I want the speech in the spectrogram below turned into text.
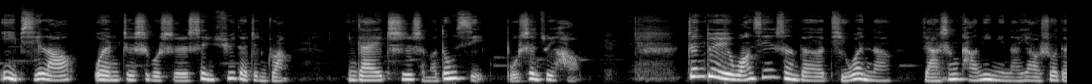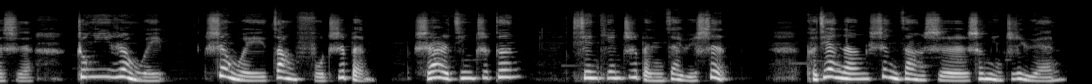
易疲劳。问这是不是肾虚的症状？应该吃什么东西补肾最好？针对王先生的提问呢，养生堂丽丽呢要说的是，中医认为肾为脏腑之本，十二经之根，先天之本在于肾。可见呢，肾脏是生命之源。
